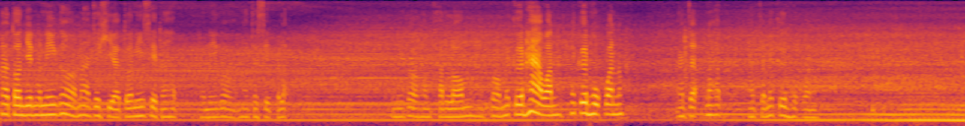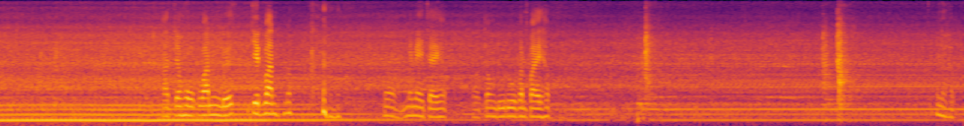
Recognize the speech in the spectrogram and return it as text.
ถ้าตอนเย็นวันนี้ก็น่าจะเขี่ยตัวนี้เสร็จนะครับ ตัวนี้ก็น่าจะเสร็จไปและอั นนี้ก็ทำคันล้อมก็ไม่เกินห้าวัน ไม่เกินหกวันเนอะอาจจะนะครับ อาจจะไม่เกินหกวัน อาจจะหกวันหรือเจ็ดวันเนาะก็ไม่แน่ใจครับก็ต้องดูดูกันไปครับนี่แหละครับ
